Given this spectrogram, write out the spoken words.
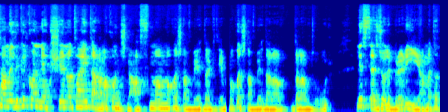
tagħmel dik il-connection u tajt ara ma kontx naf, ma kontx naf bih dal-ktieb, ma kontx naf bih dal-awtur. L-istess ġo librerija meta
